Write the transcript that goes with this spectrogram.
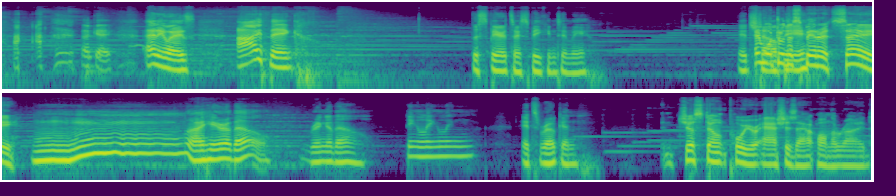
okay. Anyways, I think the spirits are speaking to me. It And what do the spirits say? Mm, I hear a bell. Ring a bell. Ding ling ling. It's Roukan. Just don't pour your ashes out on the ride.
